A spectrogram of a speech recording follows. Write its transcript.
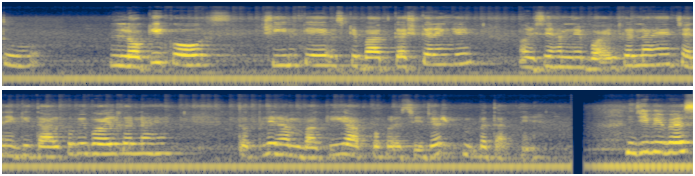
तो लौकी को छील के उसके बाद कश करेंगे। और इसे हमने बॉईल करना है, चने की दाल को भी बॉईल करना है। तो फिर हम बाकी आपको प्रोसीजर बताते हैं। जी वीवर्स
